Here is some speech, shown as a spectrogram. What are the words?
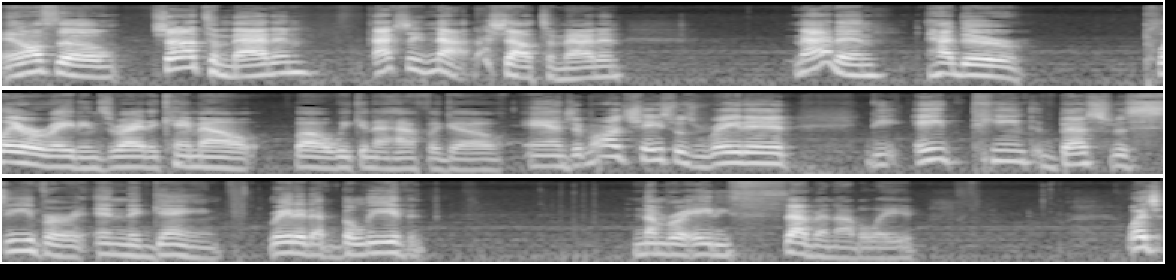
also, shout out to Madden. Actually, not, not shout out to Madden. Madden had their player ratings, right? It came out about a week and a half ago. And Ja'Marr Chase was rated the 18th best receiver in the game. Rated, I believe, number 87, I believe. Which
